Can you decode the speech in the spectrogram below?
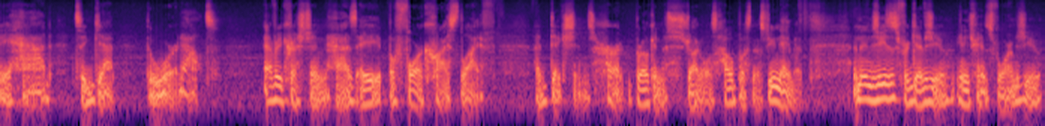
They had to get the word out. Every Christian has a before Christ life addictions, hurt, brokenness, struggles, hopelessness, you name it. And then Jesus forgives you and he transforms you,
